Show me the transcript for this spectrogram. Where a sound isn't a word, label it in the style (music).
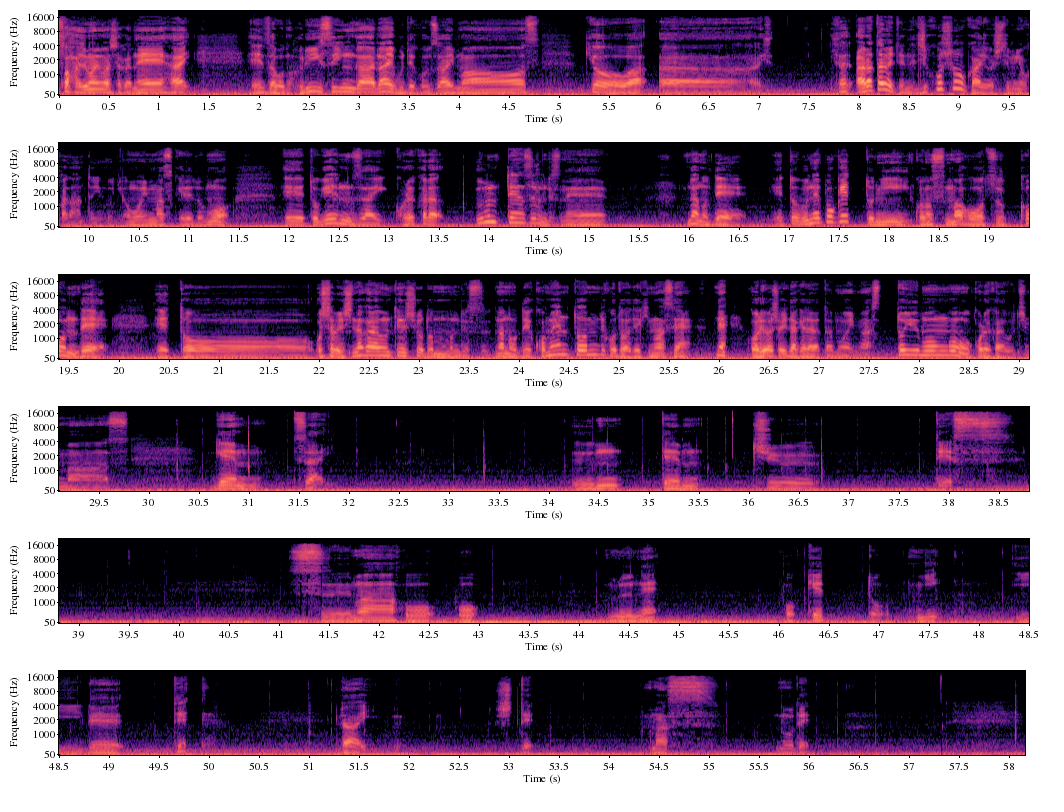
さあ、始まりましたかね。はい。えー、ザボのフリースインガーライブでございます。今日は、あ改めてね、自己紹介をしてみようかなというふうに思いますけれども、えっ、ー、と、現在、これから運転するんですね。なので、えっ、ー、と、胸ポケットにこのスマホを突っ込んで、えっと、おしゃべりしながら運転しようと思うんです。なので、コメントを見ることはできません。ね、ご了承いただけたらと思います。という文言をこれから打ちます。現在、運転中です。スマホを胸ポケットに入れてライブしてますので、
